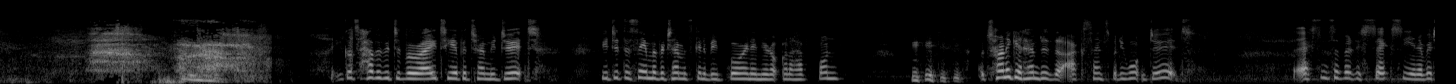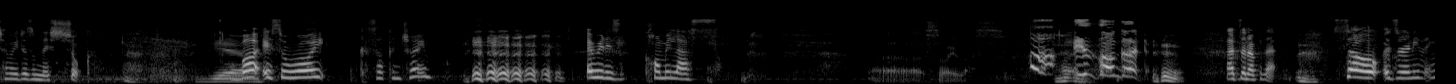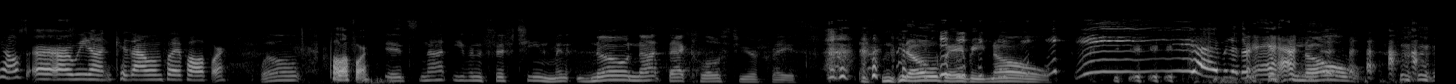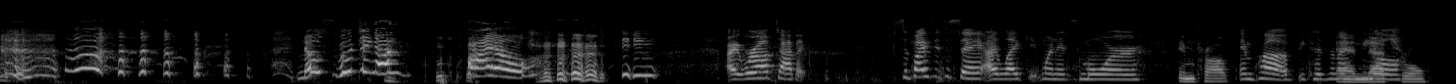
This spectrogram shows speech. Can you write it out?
You've got to have a bit of variety every time you do it. If you do the same every time, it's going to be boring and you're not going to have fun. I'm trying to get him to do the accents, but he won't do it. The accents are very sexy, and every time he does them, they suck. yeah. But it's alright, because I can try him. There it is. Call me lass. Sorry, Les. He's so good. That's enough of that. So, is there anything else, or are we done? Because I want to play Fallout 4. Well, Fallout 4. it's not even 15 minutes. No, not that close to your face. no, baby, no. I have another hand. no. no smooching on file. Alright, we're off topic. Suffice it to say, I like it when it's more Improv improv because then and I feel natural.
